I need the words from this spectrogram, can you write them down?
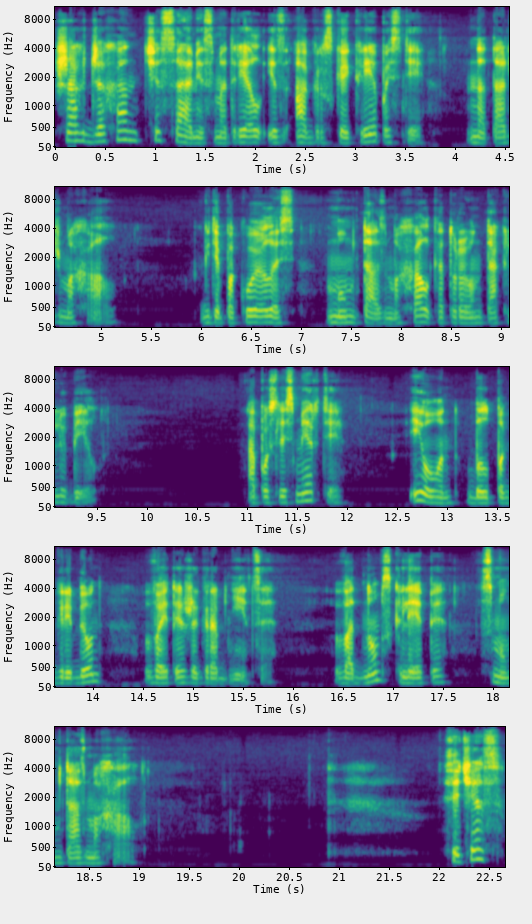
Шах-Джахан часами смотрел из Агрской крепости на Тадж-Махал, где покоилась Мумтаз-Махал, которую он так любил. А после смерти и он был погребен в этой же гробнице, в одном склепе с Мумтаз-Махал. Сейчас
